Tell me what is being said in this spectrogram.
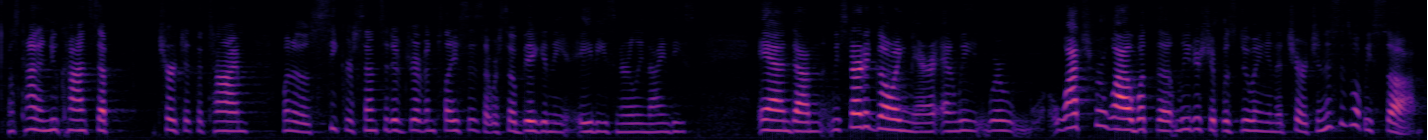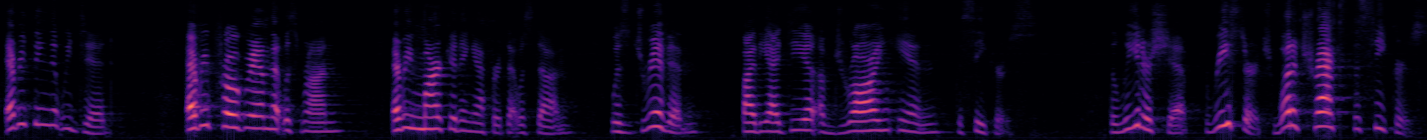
It was kind of new concept church at the time, one of those seeker sensitive driven places that were so big in the 80s and early 90s. And um, we started going there, and we were watched for a while what the leadership was doing in the church. And this is what we saw everything that we did, every program that was run, every marketing effort that was done was driven by the idea of drawing in the seekers. The leadership researched what attracts the seekers.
